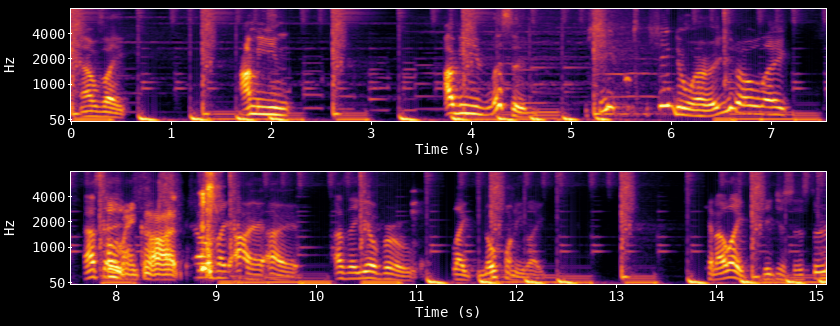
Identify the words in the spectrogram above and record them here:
and I was like. I mean, I mean, listen, she she doing her, you know, like I said. oh my god. I was like, all right, all right. I was like, yo, bro, like, no funny, like, can I like date your sister?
